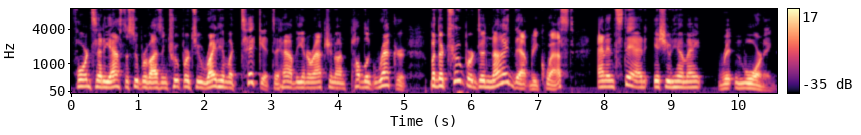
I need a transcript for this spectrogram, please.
Ford said he asked the supervising trooper to write him a ticket to have the interaction on public record, but the trooper denied that request and instead issued him a written warning.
